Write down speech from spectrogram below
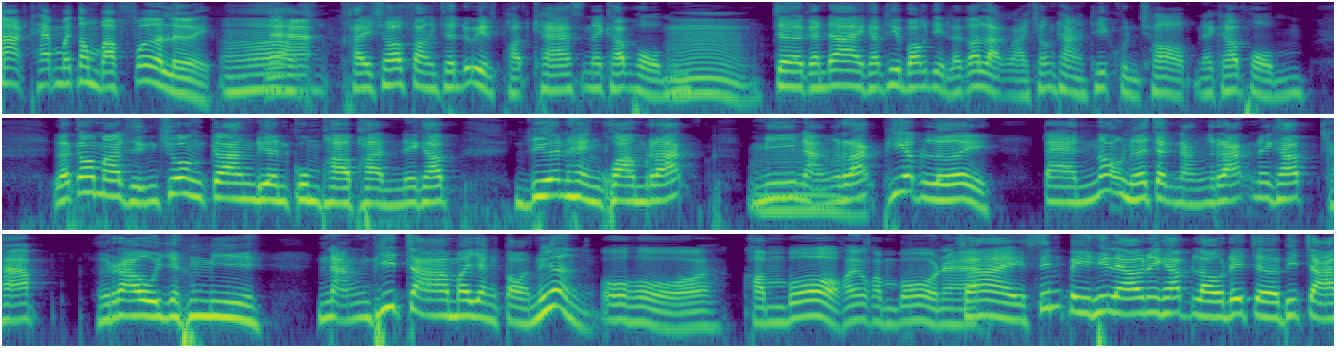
มากแทบไม่ต้อง buffer เลยอ่านะฮะใครชอบฟัง Just Do It Podcast นะครับผมอืมเจอกันได้ครับที่ Blockdit แล้วก็หลากหลายช่องทางที่คุณชอบนะครับผมแล้วก็มาถึงช่วงกลางเดือนกุมภาพันธ์นะครับ เดือนแห่งความรัก มีหนังรักเพียบเลย แต่นอกเหนือจากหนังรักนะครับครับ เรายังมี หนังพี่จามาอย่างต่อเนื่อง โอ้โห combo เขาเรียก combo นะฮะ ใช่ สิ้นปีที่แล้วนะครับ เราได้เจอพี่จา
